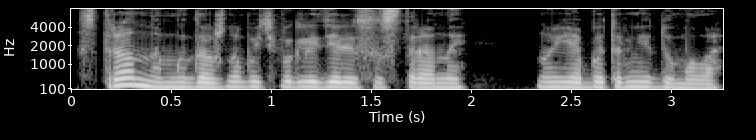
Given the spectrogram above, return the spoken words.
Странно, мы, должно быть, выглядели со стороны, но я об этом не думала.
